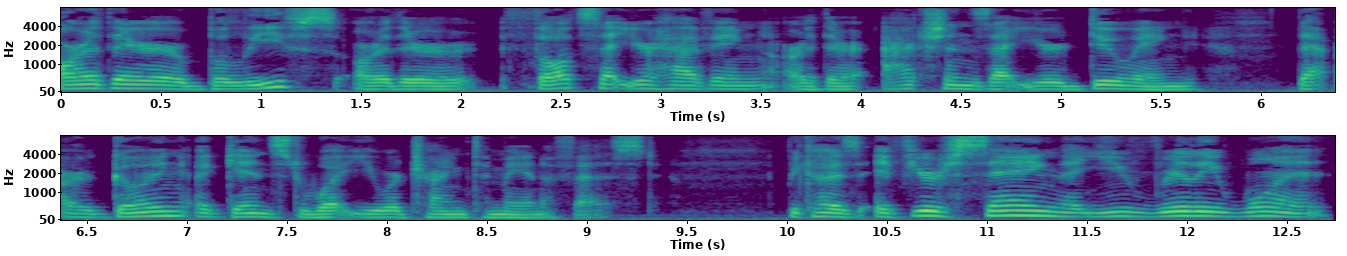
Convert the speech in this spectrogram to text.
are there beliefs, are there thoughts that you're having, are there actions that you're doing that are going against what you are trying to manifest? Because if you're saying that you really want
